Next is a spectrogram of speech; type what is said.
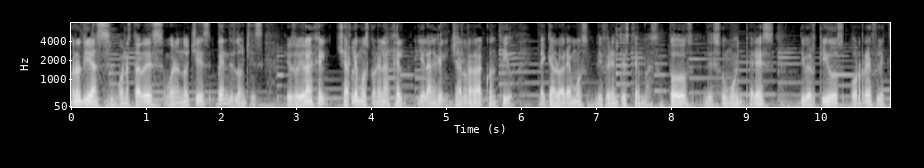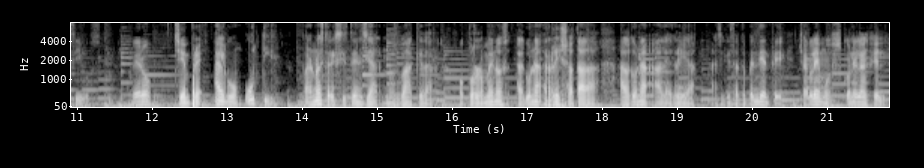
Buenos días, buenas tardes, buenas noches, vendes lonches. Yo soy el ángel, charlemos con el ángel y el ángel charlará contigo, de que hablaremos diferentes temas, todos de sumo interés, divertidos o reflexivos, pero siempre algo útil para nuestra existencia nos va a quedar, o por lo menos alguna risotada, alguna alegría. Así que estate pendiente, charlemos con el ángel.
